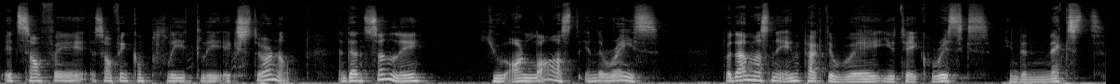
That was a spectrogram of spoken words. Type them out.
It's something something completely external. And then suddenly you are lost in the race. But that mustn't impact the way you take risks in the next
